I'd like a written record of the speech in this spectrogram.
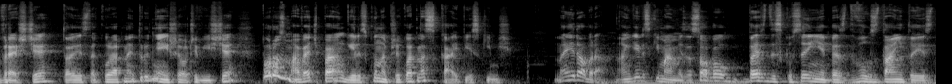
Wreszcie, to jest akurat najtrudniejsze oczywiście, porozmawiać po angielsku na przykład na Skype'ie z kimś. No i dobra, angielski mamy za sobą, bezdyskusyjnie, bez dwóch zdań to jest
